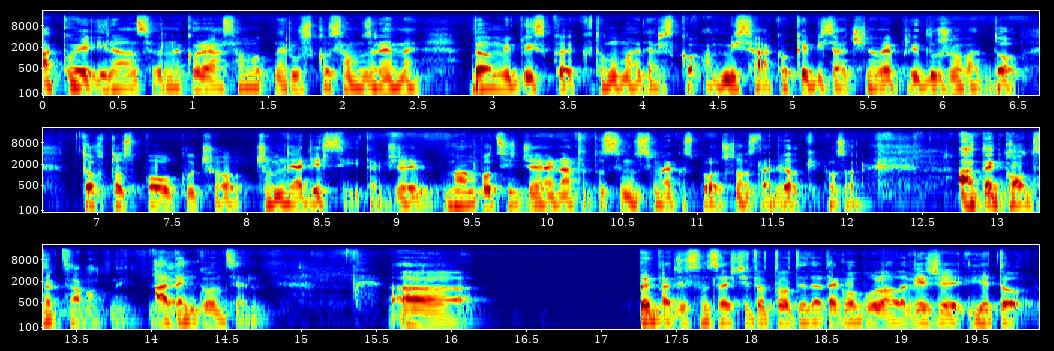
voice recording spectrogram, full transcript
Ako je Irán, Severná Korea, samotné Rusko, samozrejme veľmi blízko je k tomu Maďarsko a my sa ako keby začíname pridružovať do tohto spolku, čo, čo mňa desí. Takže mám pocit, že aj na toto si musíme ako spoločnosť dať veľký pozor. A ten koncert samotný. Že? A ten koncert. Uh, Prepač, že som sa ešte do toho teda tak obul, ale vieš, že je to...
